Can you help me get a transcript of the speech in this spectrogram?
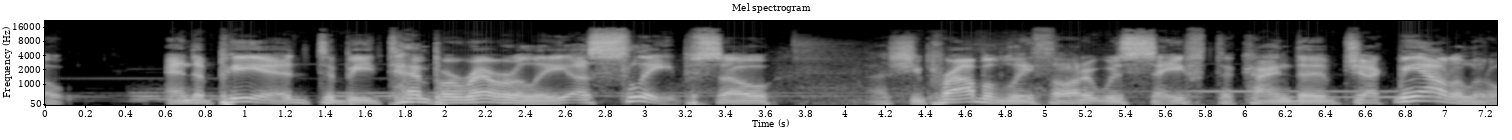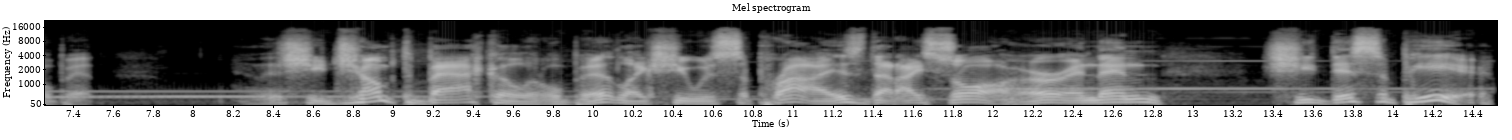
oh, and appeared to be temporarily asleep. So uh, she probably thought it was safe to kind of check me out a little bit. She jumped back a little bit, like she was surprised that I saw her, and then she disappeared.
